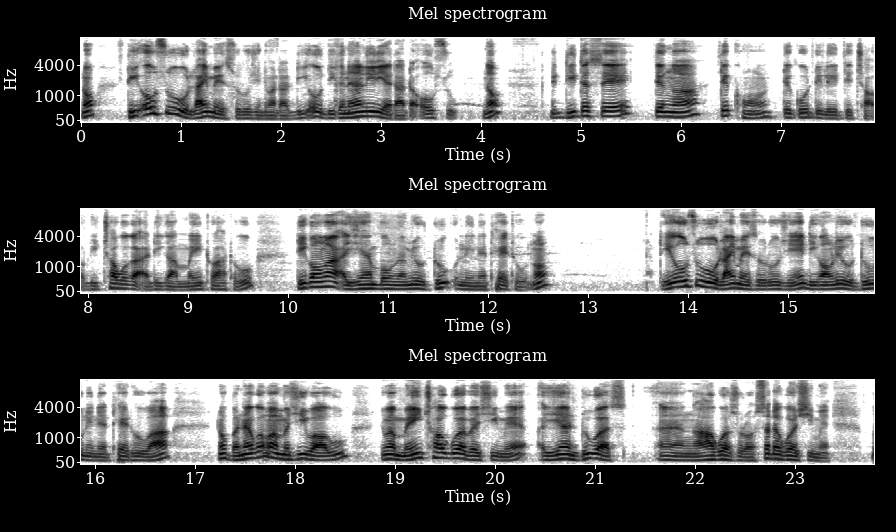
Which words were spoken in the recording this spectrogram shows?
เนาะဒီအုပ်စုကိုလိုက်မယ်ဆိုလို့ရှိရင်ဒီမှာဒါဒီအုပ်ဒီကနန်းလေးတွေကဒါတအုပ်စုเนาะဒီဒီ30တင်ငါတစ်ခွန်တစ်ကိုတစ်လေးတစ်6ဒီ6ဘက်ကအဓိက main ထွားထူ ဒီကောင်ကအရန်ပုံစံမျိုးဒုအနေနဲ့ထည့်ထို့နော်ဒီအုပ်စုကိုလိုက်မယ်ဆိုလို့ရှိရင်ဒီကောင်လေးကိုဒုအနေနဲ့ထည့်ထို့ပါနော်ဘယ်နှကွက်မှမရှိပါဘူးဒီမှာ main 6ကွက်ပဲရှိမယ်အရန်ဒုကအဲ9ကွက်ဆိုတော့17ကွက်ရှိမယ်ပ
